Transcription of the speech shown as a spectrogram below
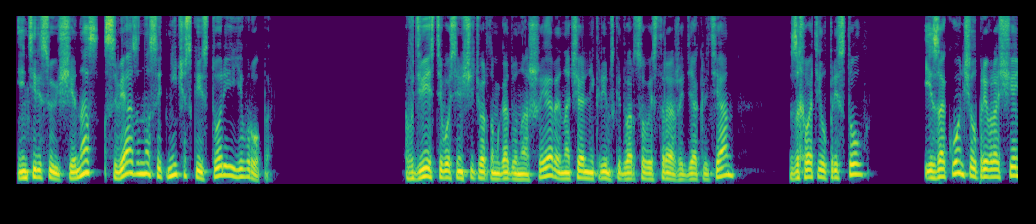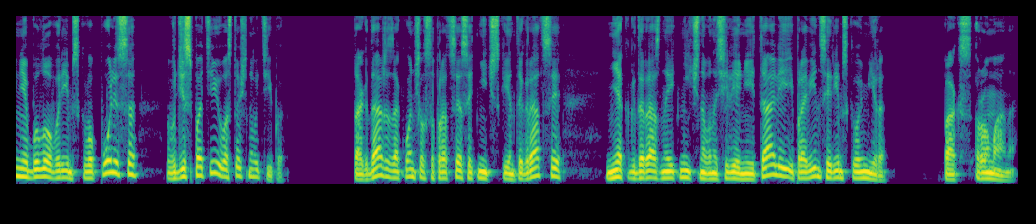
интересующее нас, связано с этнической историей Европы. В 284 году нашей эры начальник римской дворцовой стражи Диоклетиан захватил престол и закончил превращение былого римского полиса в деспотию восточного типа. Тогда же закончился процесс этнической интеграции некогда разноэтничного населения Италии и провинций римского мира, Пакс Романа.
